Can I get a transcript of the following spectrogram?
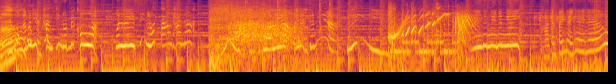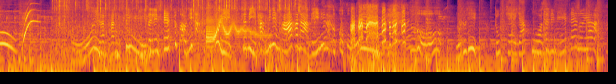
ฮะอย่าบอกนะมันเห็นทันซิ่งรถแมคโครอะมันเลยซิ่งรถตามทันอะ ไปไหนใหญ่แล้วโอ้ยทันทันซิ่งหนีเซเลนเฮดหรือเปล่าเนี่ยโอ้ยจะหนีทันไหมเนี่ยช้าขนาดนี้เนี่ยโอ้โหโอ้โหโอ้ยดูดิตุ๊กแกยักษ์กลัวเซเลนเฮดแน่เลยอะม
